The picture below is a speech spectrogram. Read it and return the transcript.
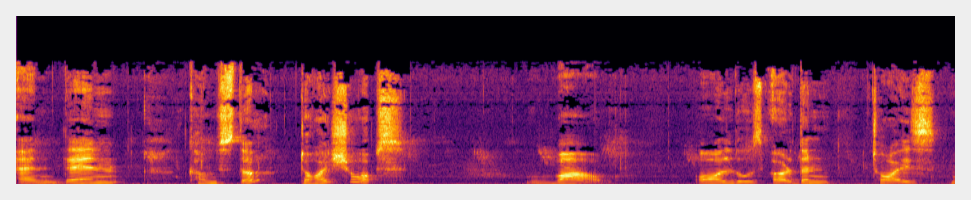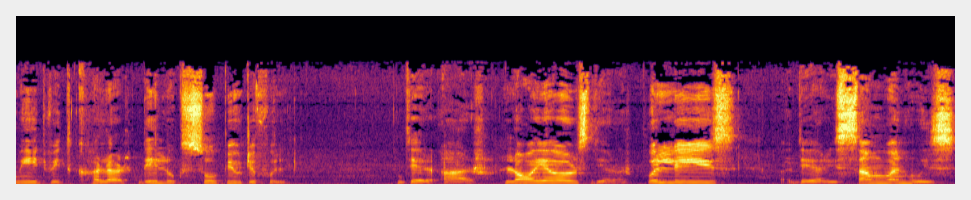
And then comes the toy shops. Wow! All those earthen toys made with color, they look so beautiful there are lawyers, there are police, there is someone who is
